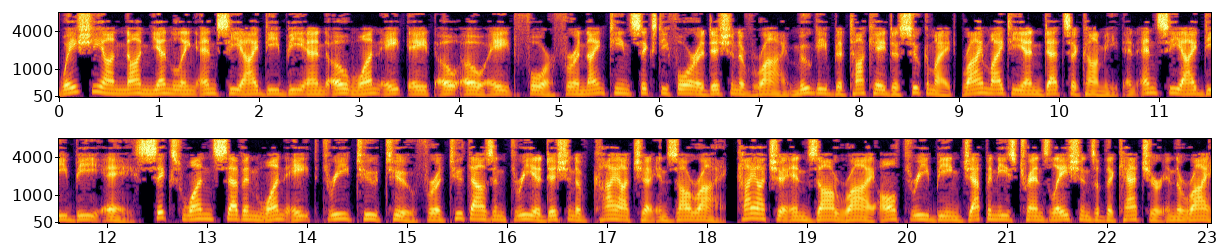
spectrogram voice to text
Weixian na NCIDBN 01880084 for a 1964 edition of Rai Mugi Batake de Sukamite, Rai Maitien Detsukamite and NCIDBA 61718322 for a 2003 edition of Kyacha in Za Rai, Kyacha in Za Rai all three being Japanese translations of The Catcher in the Rai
